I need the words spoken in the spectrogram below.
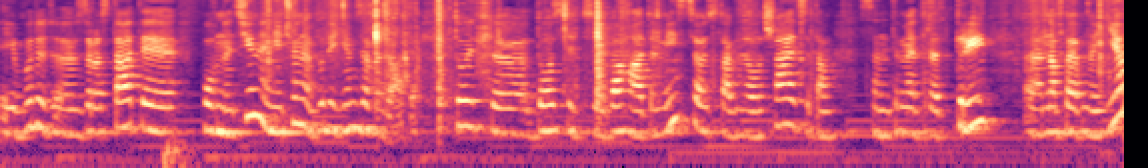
і будуть е, зростати повноцінно, нічого не буде їм заважати. Тут е, досить багато місця, ось так залишається, там сантиметра 3, напевно, є.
